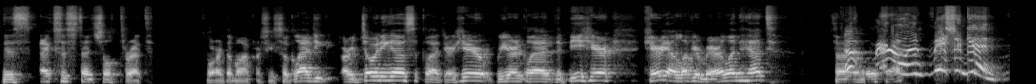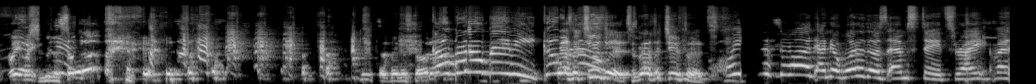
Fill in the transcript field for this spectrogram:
this existential threat to our democracy. So glad you are joining us. Glad you're here. We are glad to be here. Kerry, I love your Maryland hat. So- Oh, Maryland, Michigan. Wait, wait, Minnesota? It Minnesota? Go blue, baby. Go blue. Massachusetts. Just won. I know one of those M states, right? My,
